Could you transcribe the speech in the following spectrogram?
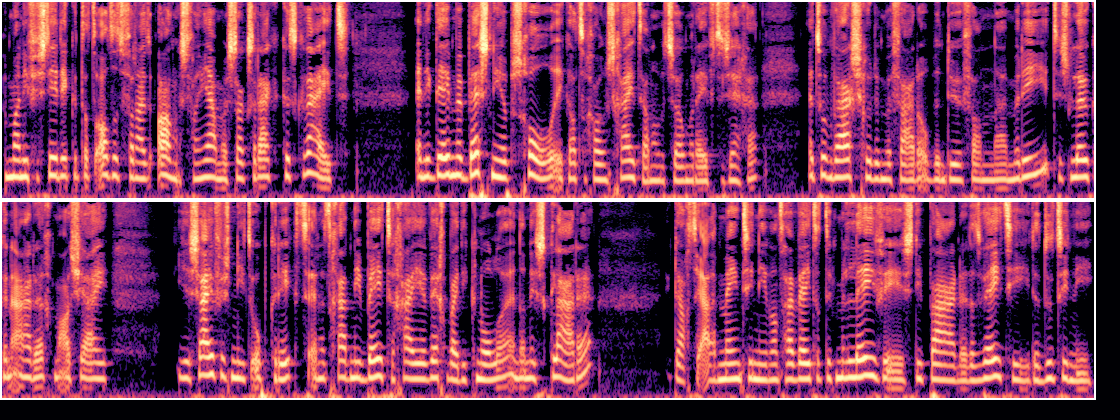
manifesteerde ik dat altijd vanuit angst. Van ja, maar straks raak ik het kwijt. En ik deed mijn best niet op school. Ik had er gewoon scheid aan, om het zo maar even te zeggen. En toen waarschuwde mijn vader op de deur van uh, Marie: Het is leuk en aardig, maar als jij je cijfers niet opkrikt en het gaat niet beter, ga je weg bij die knollen en dan is het klaar, hè? Ik dacht, ja, dat meent hij niet, want hij weet dat dit mijn leven is, die paarden. Dat weet hij, dat doet hij niet.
